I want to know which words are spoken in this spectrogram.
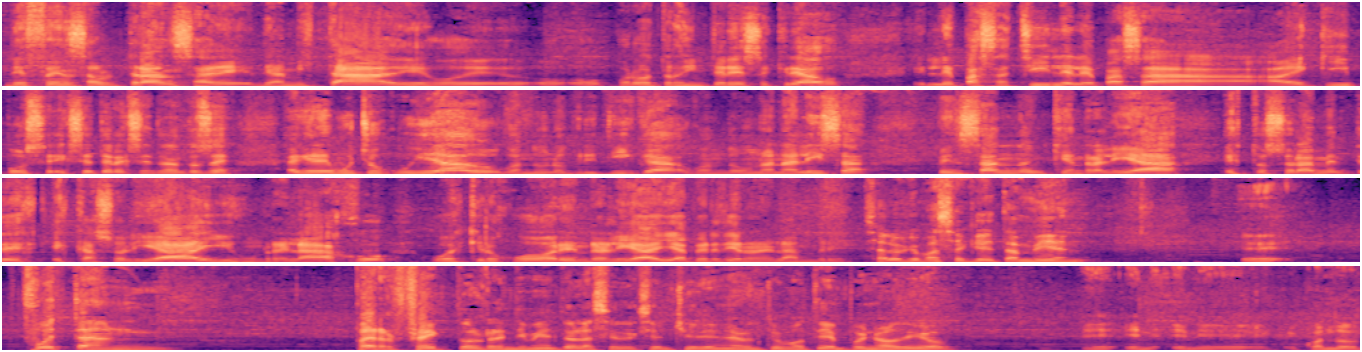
defensa ultranza de, amistades o, de, o por otros intereses creados, le pasa a Chile, le pasa a equipos, etcétera, etcétera. Entonces hay que tener mucho cuidado cuando uno critica, cuando uno analiza, pensando en que en realidad esto solamente es, casualidad y es un relajo, o es que los jugadores en realidad ya perdieron el hambre. ¿Sabes lo que pasa? Que también eh, fue tan perfecto el rendimiento de la selección chilena en el último tiempo, y no lo digo eh, eh, cuando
